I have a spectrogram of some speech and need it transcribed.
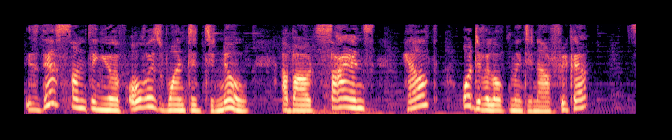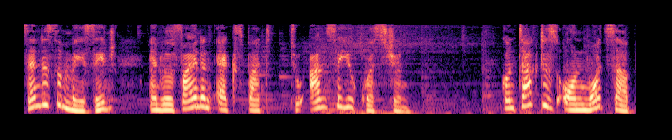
Is there something you have always wanted to know about science, health, or development in Africa? Send us a message and we'll find an expert to answer your question. Contact us on WhatsApp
